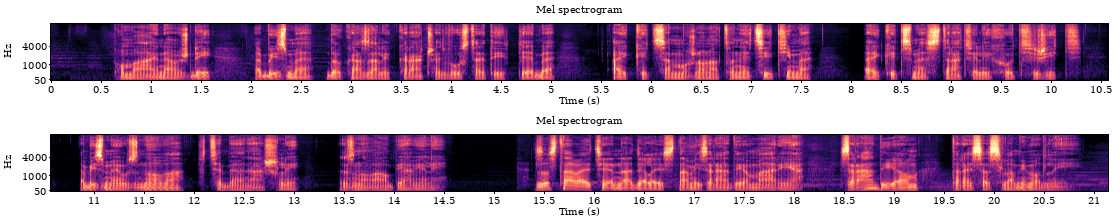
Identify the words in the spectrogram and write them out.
Pomáhaj nám vždy, aby sme dokázali kráčať v ústretí v Tebe, aj keď sa možno na to necítime, aj keď sme stratili chuť žiť, aby sme ju znova v Tebe našli, znova objavili. Zostávajte naďalej s nami z Rádiom Mária, s rádiom, ktoré sa s vami modlí.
